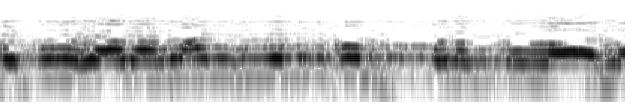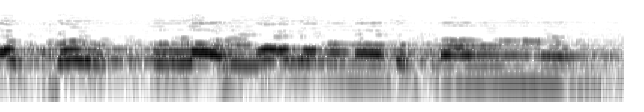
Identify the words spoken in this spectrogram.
واذكروه على نعمه يزدكم ولذكر الله أكبر والله يعلم ما تصنعون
